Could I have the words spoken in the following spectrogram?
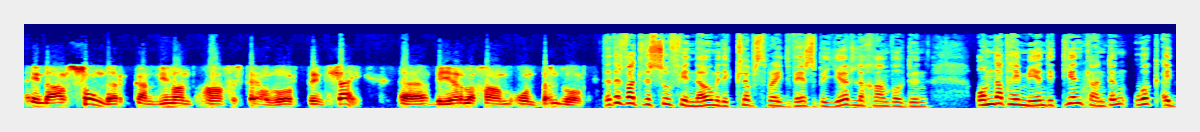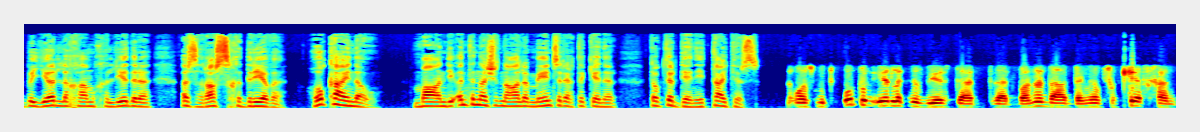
en daarsonder kan niemand aangestel word tensy 'n uh, beheerliggaam ontbind word. Dit is wat Lesofie nou met die Klipspruit Wes beheerliggaam wil doen omdat hy meen die teenkanting ook uit beheerliggaam geleedere is rasgedrewe. Hoekom nou? Maar die internasionale menseregte kenner Dr Danny Titus ons moet oop en eerlik wees dat dat wanneer daar dinge verkeerd gaan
